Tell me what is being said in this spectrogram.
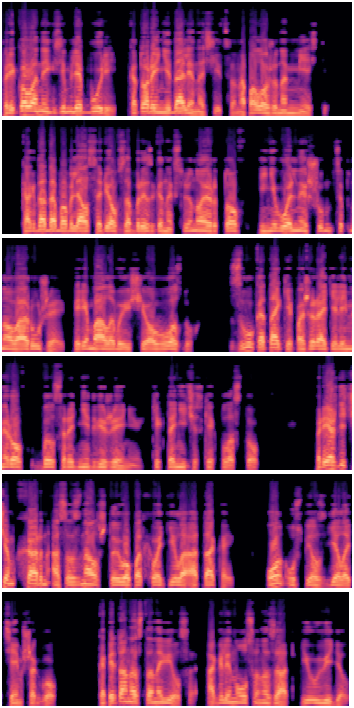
прикованный к земле бурей, которые не дали носиться на положенном месте. Когда добавлялся рев забрызганных слюной ртов и невольный шум цепного оружия, перемалывающего воздух, Звук атаки пожирателей миров был сродни движению тектонических пластов. Прежде чем Харн осознал, что его подхватило атакой, он успел сделать семь шагов. Капитан остановился, оглянулся назад и увидел,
